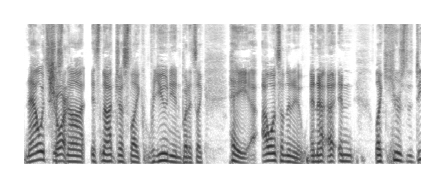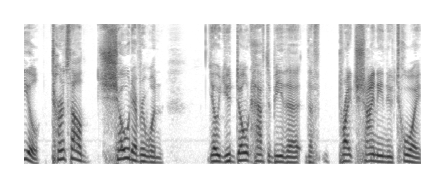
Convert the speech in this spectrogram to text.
now it's Sure. just not it's not just like reunion, but it's like, hey, I want something new. And uh, and like here's the deal. Turnstile showed everyone Yo, you don't have to be the the bright shiny new toy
